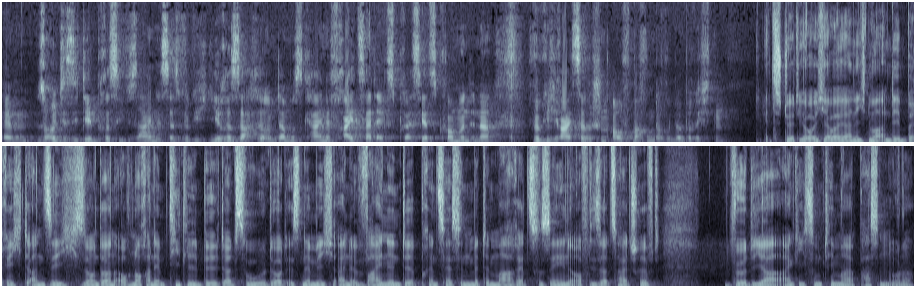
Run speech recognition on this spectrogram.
ähm, sollte sie depressiv sein, ist das wirklich ihre Sache und da muss keine Freizeitexpress jetzt kommen und in einer wirklich reißerischen Aufmachung darüber berichten berichten. Jetzt stört ihr euch aber ja nicht nur an dem Bericht an sich, sondern auch noch an dem Titelbild dazu. Dort ist nämlich eine weinende Prinzessin mit dem Mare zu sehen auf dieser Zeitschrift. Würde ja eigentlich zum Thema passen, oder?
